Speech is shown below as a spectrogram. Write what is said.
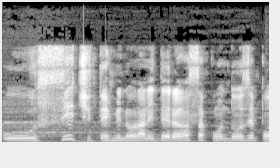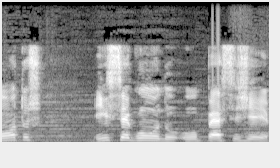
o City terminou na liderança com 12 pontos. Em segundo, o PSG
